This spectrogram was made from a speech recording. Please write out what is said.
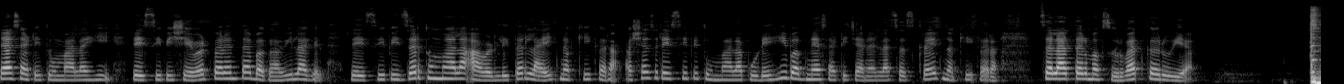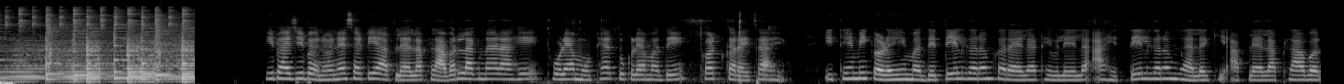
त्यासाठी तुम्हाला ही रेसिपी शेवटपर्यंत बघावी लागेल. रेसिपी जर तुम्हाला आवडली तर लाईक नक्की करा. अशाच रेसिपी तुम्हाला पुढेही बघण्यासाठी चॅनलला सबस्क्राईब नक्की करा. चला तर मग सुरुवात करूया. ही भाजी बनवण्यासाठी आपल्याला फ्लावर लागणार आहे. थोड्या मोठ्या तुकड्यामध्ये कट करायचा आहे. इथे मी कढईमध्ये तेल गरम करायला ठेवलेलं आहे. तेल गरम झालं की आपल्याला फ्लावर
